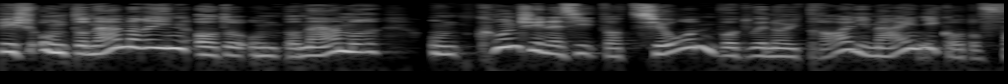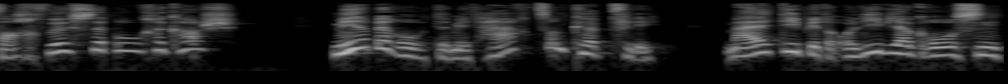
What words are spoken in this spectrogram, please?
Bist Unternehmerin oder Unternehmer und kommst in eine Situation, wo du eine neutrale Meinung oder Fachwissen brauchen kannst? Wir beraten mit Herz und Köpfli. Melde dich bei der Olivia Grossen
